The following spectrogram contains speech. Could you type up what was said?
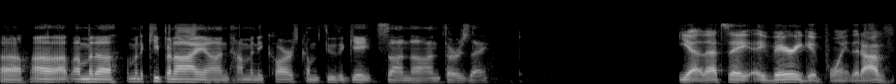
uh, I'm gonna I'm gonna keep an eye on how many cars come through the gates on on Thursday. Yeah, that's a, a very good point that I've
